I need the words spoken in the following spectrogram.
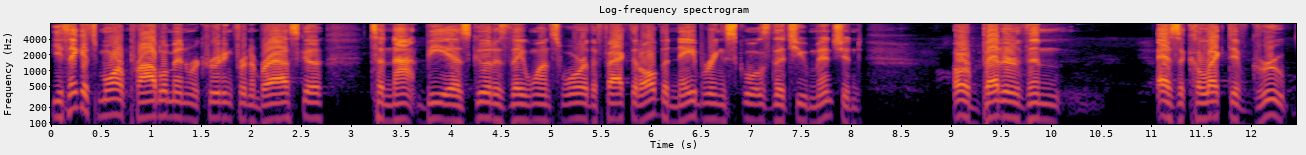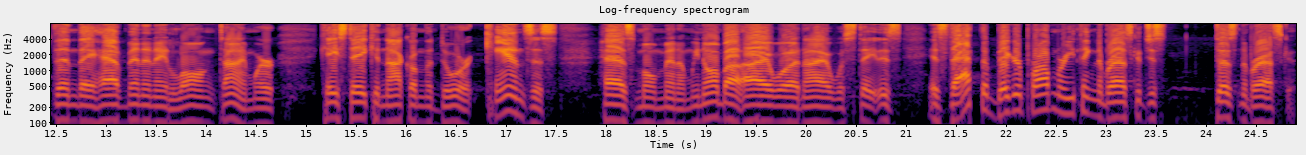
you think it's more a problem in recruiting for Nebraska to not be as good as they once were? The fact that all the neighboring schools that you mentioned are better than, as a collective group, than they have been in a long time, where K State can knock on the door. Kansas has momentum. We know about Iowa and Iowa State. Is is that the bigger problem, or you think Nebraska just does Nebraska?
